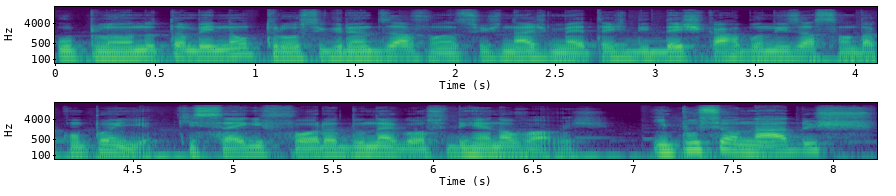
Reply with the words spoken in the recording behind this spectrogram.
O plano também não trouxe grandes avanços nas metas de descarbonização da companhia, que segue fora do negócio de renováveis. Impulsionados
